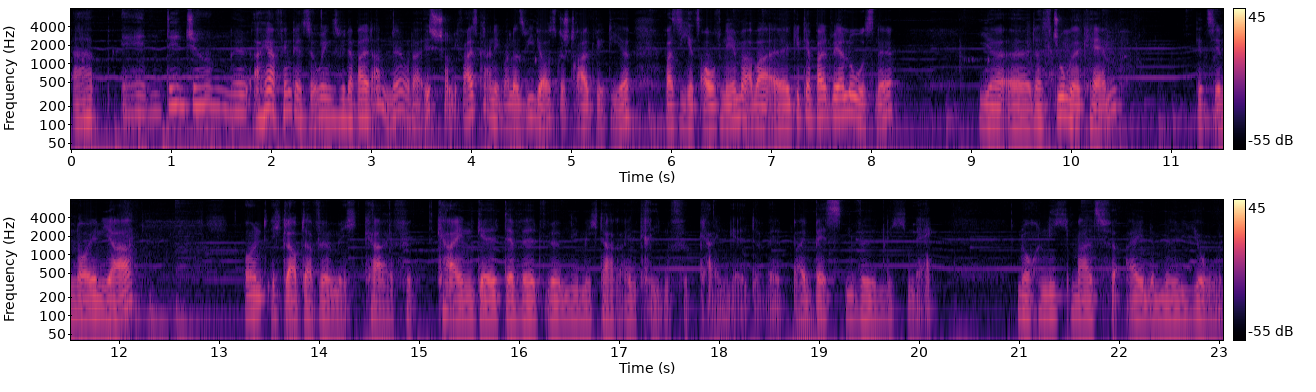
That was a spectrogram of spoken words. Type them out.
Ab in den Dschungel. Ach ja, fängt jetzt übrigens wieder bald an, ne? Oder ist schon. Ich weiß gar nicht, wann das Video ausgestrahlt wird hier, was ich jetzt aufnehme, aber äh, geht ja bald wieder los, ne? Hier, äh, das Dschungelcamp. Jetzt im neuen Jahr. Und ich glaube, da will mich kein, für kein Geld der Welt würden die mich da reinkriegen. Für kein Geld der Welt. Beim besten Willen nicht, ne. Noch nicht mal für eine Million.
